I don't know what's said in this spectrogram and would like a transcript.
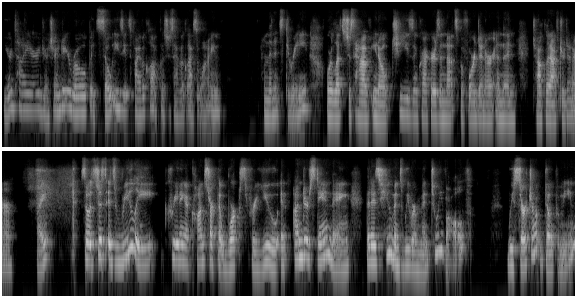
You're tired. You're under your rope. It's so easy. It's five o'clock. Let's just have a glass of wine. And then it's three. Or let's just have, you know, cheese and crackers and nuts before dinner and then chocolate after dinner. Right. So it's just, it's really creating a construct that works for you and understanding that as humans, we were meant to evolve. We search out dopamine,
